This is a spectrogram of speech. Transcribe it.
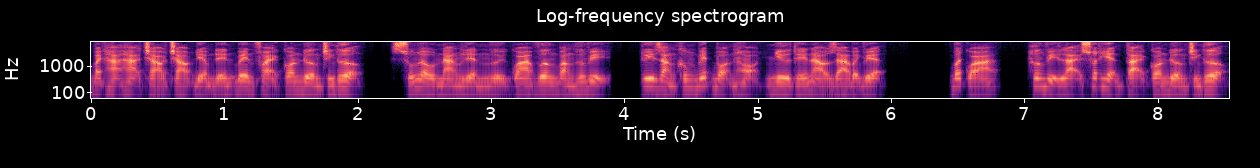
bạch hạ hạ chào chào điểm đến bên phải con đường chính thượng, xuống lầu nàng liền ngửi qua vương bằng hương vị, tuy rằng không biết bọn họ như thế nào ra bệnh viện. Bất quá, hương vị lại xuất hiện tại con đường chính thượng.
